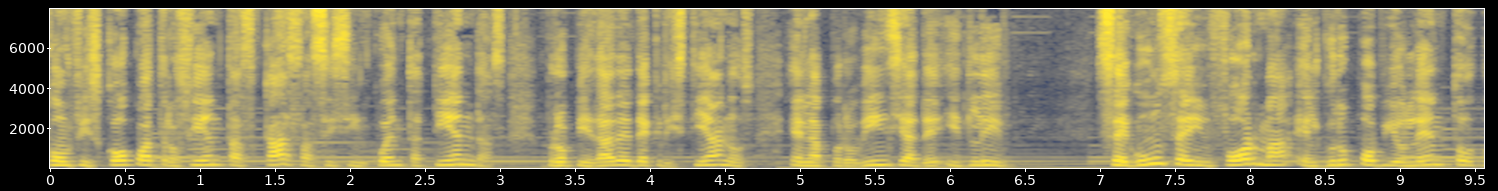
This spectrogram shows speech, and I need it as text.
confiscó 400 casas y 50 tiendas, propiedades de cristianos, en la provincia de Idlib. Según se informa, el grupo violento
